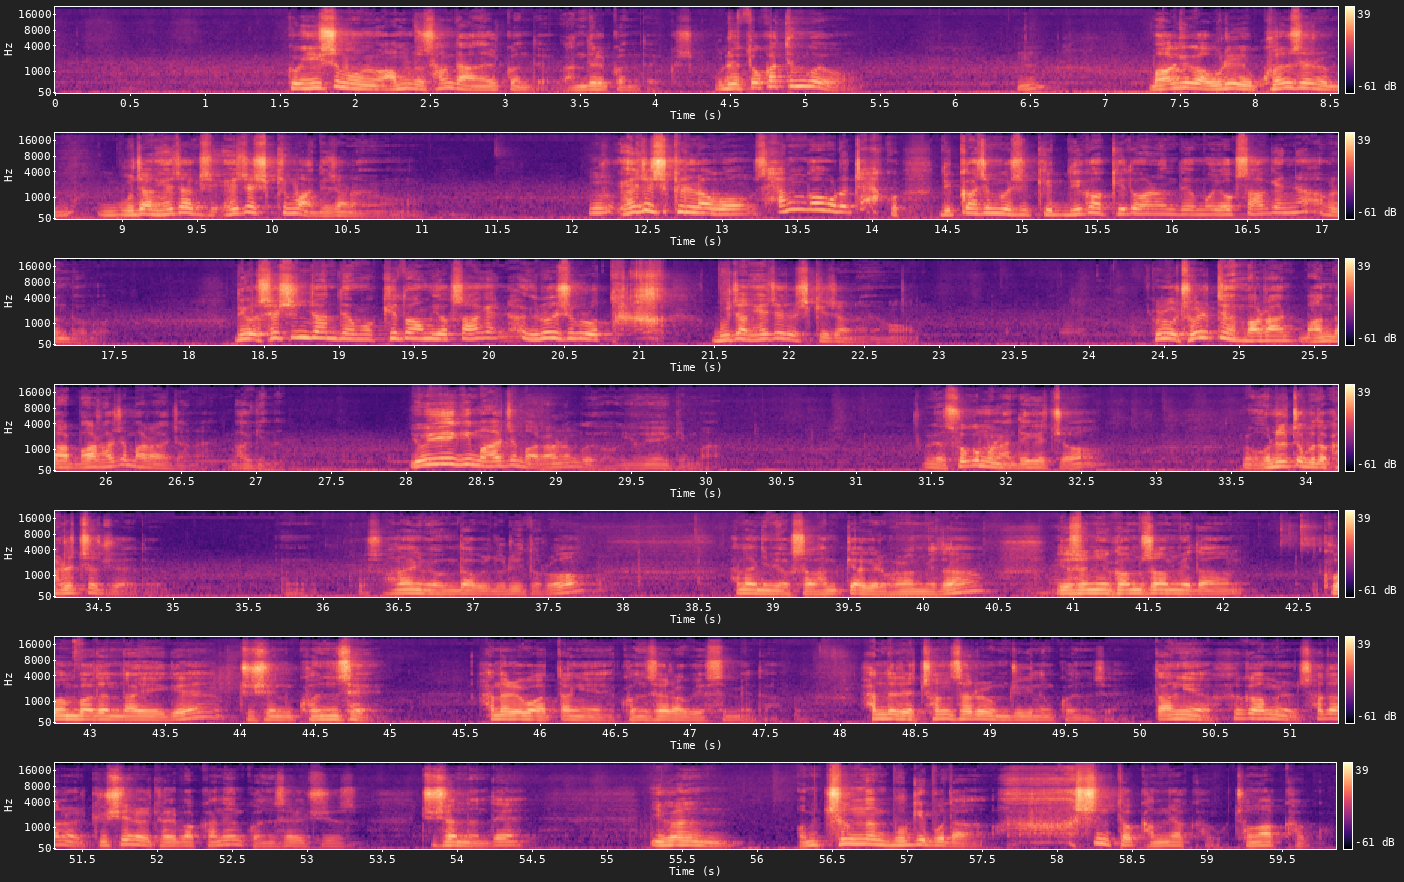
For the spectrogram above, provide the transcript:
그 있으면 아무도 상대 안 할 건데 안 될 건데 그죠? 우리 똑같은 거요. 응? 마귀가 우리 권세를 무장 해제 해제시키면 안 되잖아요. 해제시키려고 생각으로 자꾸 네 가진 것이 기, 네가 기도하는데 뭐 역사하겠냐 그런다 뭐. 네가 새신자인데 뭐 기도하면 역사하겠냐 이런 식으로 다 무장 해제를 시키잖아요. 그리고 절대 말 안 말, 말하지 말아 하잖아요. 마귀는 요 얘기만 하지 말라는 거예요. 요 얘기만. 우리가 속으면 안 되겠죠. 어릴 때부터 가르쳐 줘야 돼요. 어, 그래서 하나님의 응답을 누리도록 하나님의 역사와 함께 하기를 바랍니다. 예수님 감사합니다. 구원받은 나에게 주신 권세, 하늘과 땅의 권세라고 했습니다. 하늘의 천사를 움직이는 권세, 땅의 흑암을, 사단을, 귀신을 결박하는 권세를 주셨, 주셨는데 이건 엄청난 무기보다 훨씬 더 강력하고 정확하고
